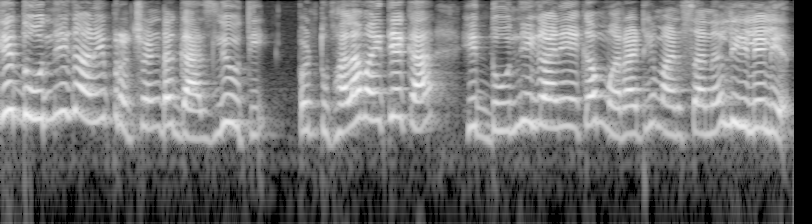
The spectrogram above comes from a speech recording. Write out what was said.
ही दोन्ही गाणी प्रचंड गाजली होती. पण तुम्हाला माहितीये का ही दोन्ही गाणी एका मराठी माणसानं लिहिलेली आहेत.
